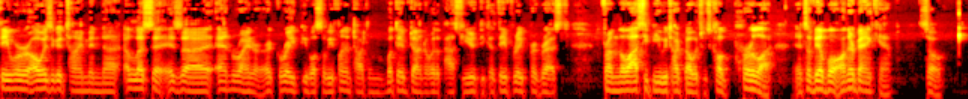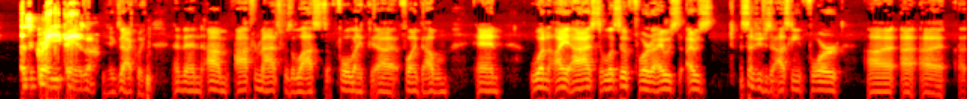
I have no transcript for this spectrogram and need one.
they were always a good time. And uh, Alyssa is uh, and Ryan are great people, so it'll be fun to talk to them what they've done over the past few years because they've really progressed from the last EP we talked about, which was called Perla, and it's available on their Bandcamp. So That's a great EP as well. exactly. And then um, Aftermath was the last full length uh, full length album. And when I asked Alyssa for it, I was I was essentially just asking for uh, a, a, a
